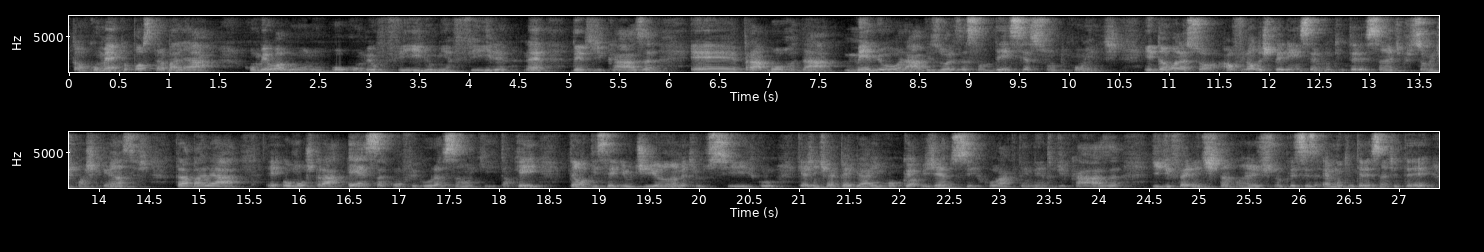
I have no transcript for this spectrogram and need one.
Então, como é que eu posso trabalhar com meu aluno ou com meu filho, minha filha, né, dentro de casa, é, para abordar, melhorar a visualização desse assunto com eles. Então, olha só, ao final da experiência é muito interessante, principalmente com as crianças, trabalhar é, ou mostrar essa configuração aqui, tá ok? Então aqui seria o diâmetro do círculo, que a gente vai pegar aí qualquer objeto circular que tem dentro de casa, de diferentes tamanhos, não precisa, é muito interessante ter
